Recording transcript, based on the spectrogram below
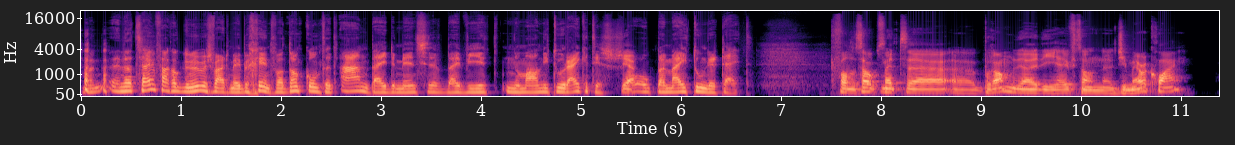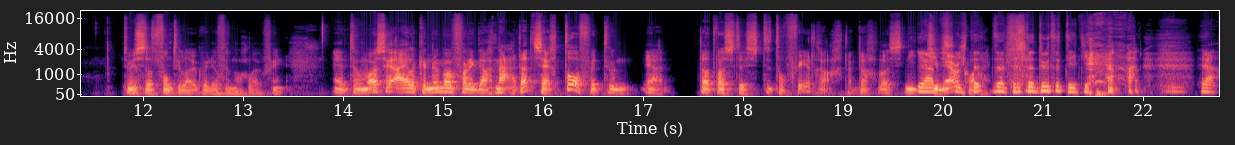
En dat zijn vaak ook de nummers waar het mee begint. Want dan komt het aan bij de mensen bij wie het normaal niet toereikend is. Zo Ja. ook bij mij toen der tijd. ik vond het ook met eh, eh, Bram, eh, die heeft dan uh, Jamiroquai. Tenminste, dat vond hij leuk, ik weet niet of ik het nog leuk vind. En toen was er eigenlijk een nummer waarvan ik dacht, nou, dat is echt tof. En toen, ja, dat was dus de top 40 achter. Dat was niet Ja. Jamiroquai. Dat, dat, dat, dat doet het niet. Ja. ja.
